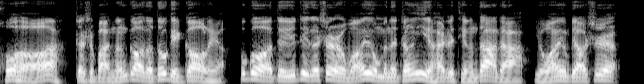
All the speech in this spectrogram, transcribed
嚯，这是把能告的都给告了呀！不过对于这个事儿，网友们的争议还是挺大的。有网友表示：“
